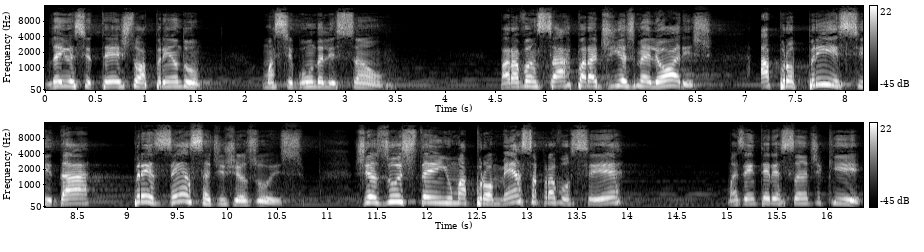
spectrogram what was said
leio esse texto, eu aprendo uma segunda lição. Para avançar para dias melhores, aproprie-se da presença de Jesus. Jesus tem uma promessa para você, mas é interessante que,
